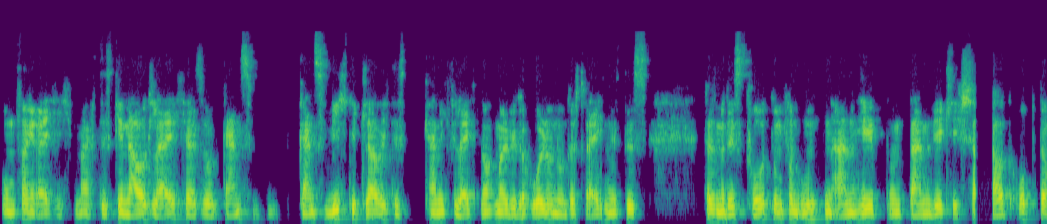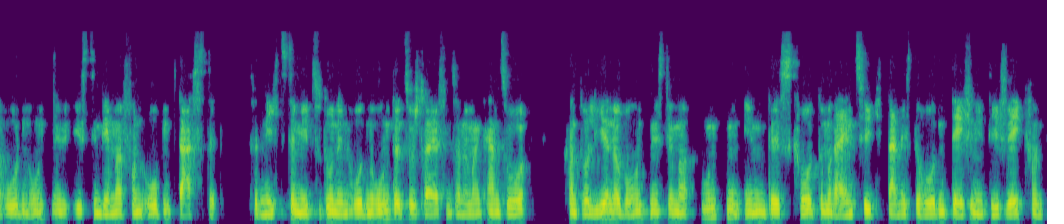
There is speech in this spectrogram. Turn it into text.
umfangreich. Ich mache das genau gleich. Also ganz, ganz wichtig, glaube ich, das kann ich vielleicht nochmal wiederholen und unterstreichen, ist das, dass man das Quotum von unten anhebt und dann wirklich schaut, ob der Hoden unten ist, indem man von oben tastet. Das hat nichts damit zu tun, den Hoden runterzustreifen, sondern man kann so kontrollieren, ob er unten ist. Wenn man unten in das Quotum reinzieht, dann ist der Hoden definitiv weg. Und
